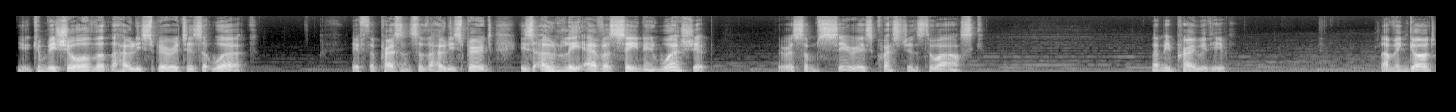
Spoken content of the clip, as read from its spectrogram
you can be sure that the Holy Spirit is at work. If the presence of the Holy Spirit is only ever seen in worship, there are some serious questions to ask. Let me pray with you. Loving God,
